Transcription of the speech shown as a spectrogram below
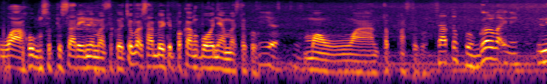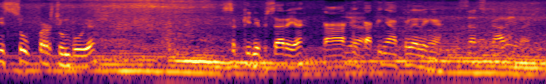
wahung sebesar ini Mas Teguh coba sambil dipegang pohonnya Mas Teguh Iya. mau mantep Mas Teguh Satu bonggol pak ini. ini super jumbo ya segini besar ya kaki Iya. kakinya keliling ya Besar sekali pak.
